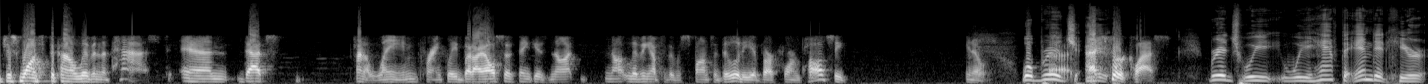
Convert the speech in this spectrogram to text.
just wants to kind of live in the past, and that's kind of lame, frankly. But I also think is not not living up to the responsibility of our foreign policy. You know, well, Bridge uh, expert I, class. Bridge, we, we have to end it here,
